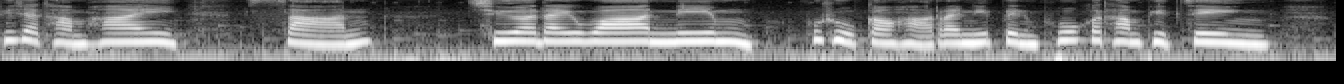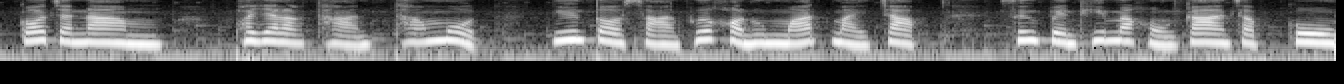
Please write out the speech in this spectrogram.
ที่จะทำให้ศาลเชื่อได้ว่านิ่ม ผู้ถูกกล่าวหารายนี้เป็นผู้กระทำผิดจริง ก็จะนำพยานหลักฐานทั้งหมด ยื่นต่อศาลเพื่อขออนุมัติหมายจับ ซึ่งเป็นที่มาของการจับกลุ่ม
